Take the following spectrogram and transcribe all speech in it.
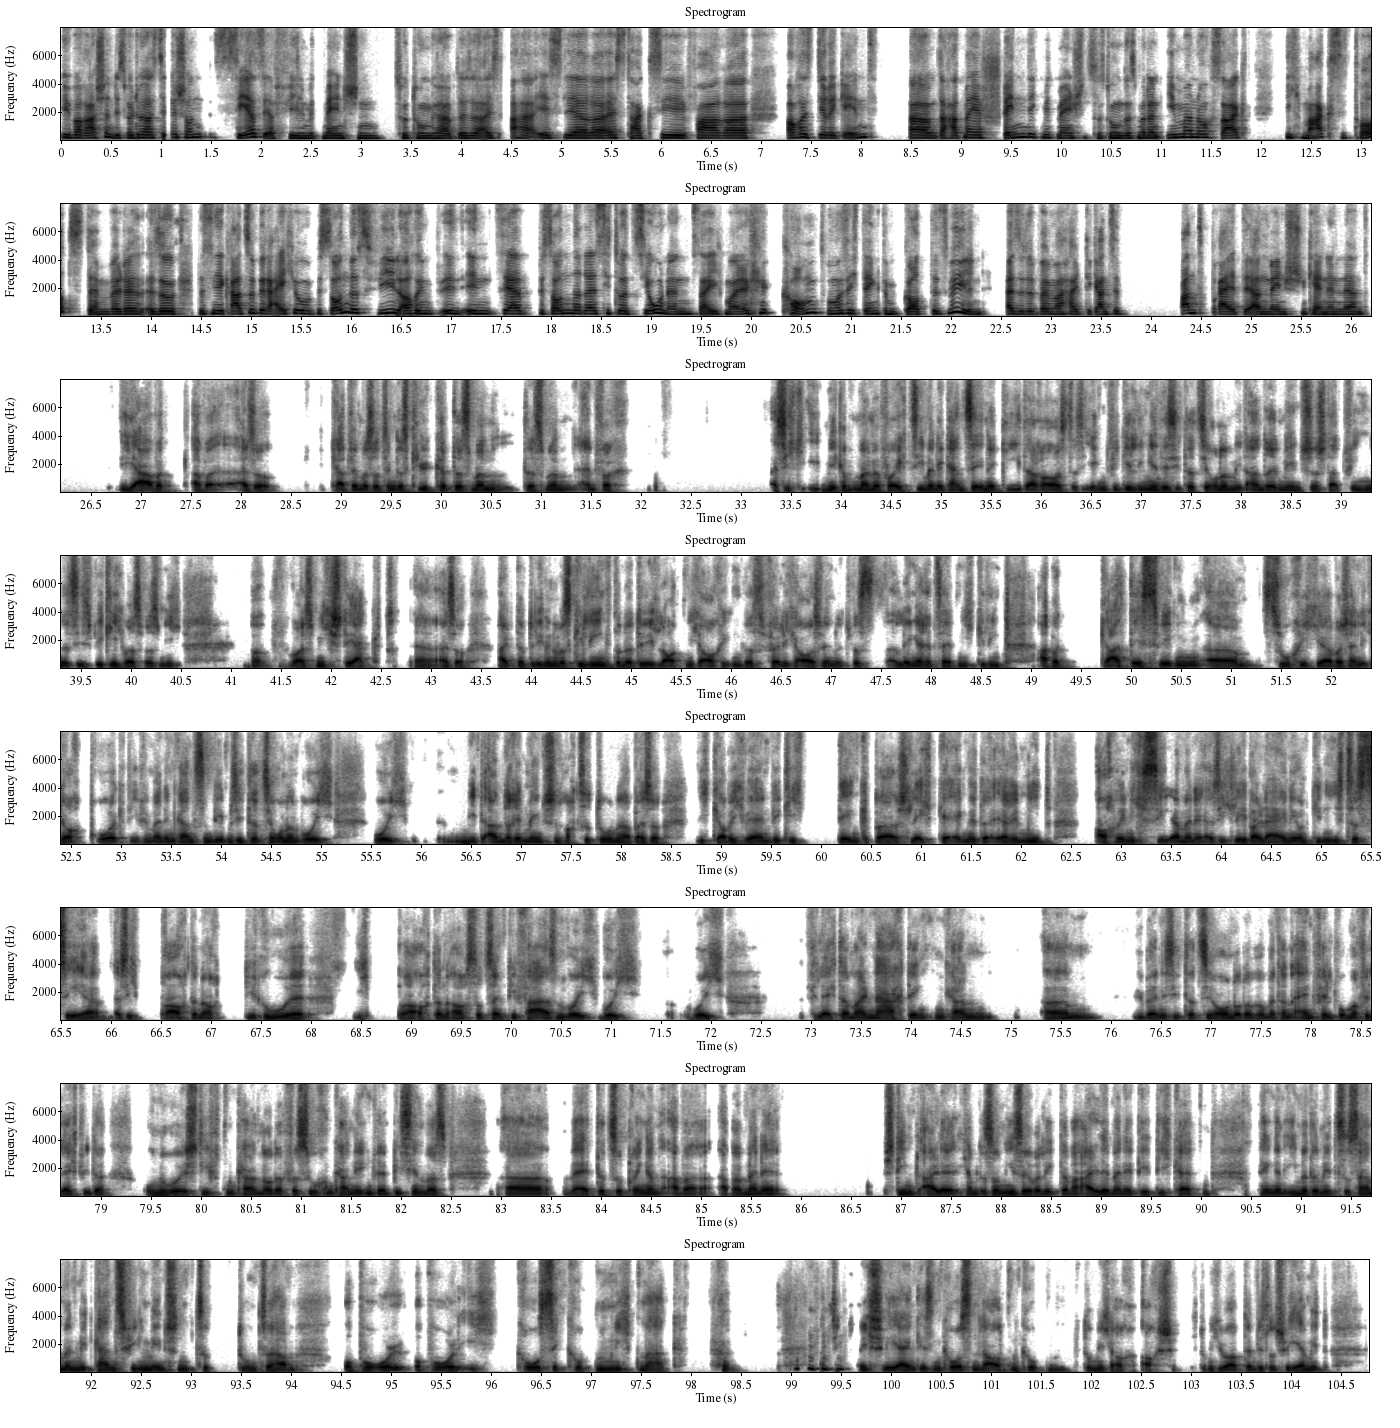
überraschend ist, weil du hast ja schon sehr, sehr viel mit Menschen zu tun gehabt. Also als AHS-Lehrer, als Taxifahrer, auch als Dirigent. Ähm, da hat man ja ständig mit Menschen zu tun, dass man dann immer noch sagt, ich mag sie trotzdem, weil da, also das sind ja gerade so Bereiche, wo man besonders viel auch in, in, in sehr besondere Situationen, sage ich mal, kommt, wo man sich denkt, um Gottes Willen. Also weil man halt die ganze Bandbreite an Menschen kennenlernt. Ja, aber, aber also gerade wenn man sozusagen das Glück hat, dass man, dass man einfach, also ich, mir kommt manchmal vor, ich ziehe meine ganze Energie daraus, dass irgendwie gelingende Situationen mit anderen Menschen stattfinden. Das ist wirklich was, was mich, was mich stärkt. Ja, also halt natürlich, wenn was gelingt und natürlich laut mich auch irgendwas völlig aus, wenn etwas längere Zeit nicht gelingt. Aber gerade deswegen ähm, suche ich ja wahrscheinlich auch proaktiv in meinem ganzen Leben Situationen, wo ich, wo ich mit anderen Menschen auch zu tun habe. Also ich glaube, ich wäre ein wirklich denkbar schlecht geeigneter Eremit, auch wenn ich sehr meine, also ich lebe alleine und genieße das sehr. Also ich brauche dann auch die Ruhe. Ich brauche dann auch sozusagen die Phasen, wo ich, wo ich, wo ich vielleicht einmal nachdenken kann, ähm, über eine Situation oder wo mir dann einfällt, wo man vielleicht wieder Unruhe stiften kann oder versuchen kann, irgendwie ein bisschen was äh, weiterzubringen. Aber, aber meine, stimmt, alle, ich habe das noch nie so überlegt, aber alle meine Tätigkeiten hängen immer damit zusammen, mit ganz vielen Menschen zu tun zu haben, obwohl, obwohl ich große Gruppen nicht mag. Also ich tue mich schwer in diesen großen, lauten Gruppen. Ich tue mich auch, auch ich tue mich überhaupt ein bisschen schwer mit,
